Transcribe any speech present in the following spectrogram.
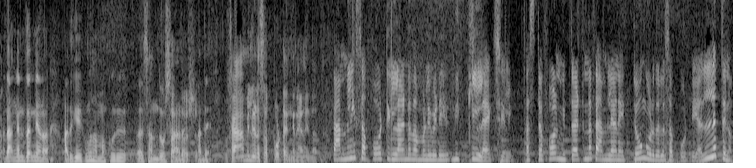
അത് അങ്ങനെ തന്നെയാണ്? അത് കേൾക്കുമ്പോൾ നമുക്കൊരു സന്തോഷമാണ് അതെ. ഫാമിലിയുടെ സപ്പോർട്ട് എങ്ങനെയാണ് ഫാമിലി സപ്പോർട്ട് ഇല്ലാണ്ട് നമ്മളിവിടെ നിൽക്കില്ല ആക്ച്വലി ഫസ്റ്റ് ഓഫ് ഓൾ മിത്തായിട്ടിന്റെ ഫാമിലിയാണ് ഏറ്റവും കൂടുതൽ സപ്പോർട്ട് ചെയ്യുക എല്ലാത്തിനും.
